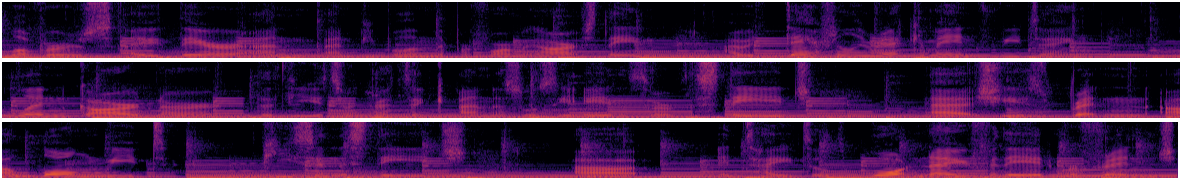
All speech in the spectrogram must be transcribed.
lovers out there and, and people in the performing arts, then I would definitely recommend reading Lyn Gardner, the theatre critic and associate editor of The Stage. Uh, she has written a long read piece in The Stage uh, entitled What Now for the Edinburgh Fringe?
